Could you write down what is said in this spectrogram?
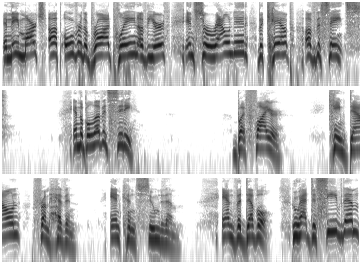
And they marched up over the broad plain of the earth and surrounded the camp of the saints and the beloved city. But fire came down from heaven and consumed them. And the devil who had deceived them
